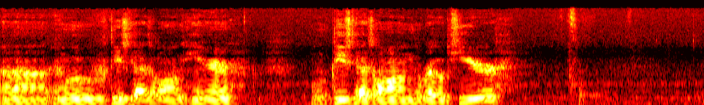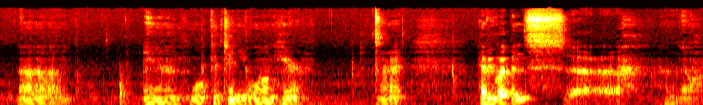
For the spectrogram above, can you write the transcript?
Uh, and move these guys along here. Move these guys along the road here. Um, and we'll continue along here. All right. Heavy weapons, uh, I don't know.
